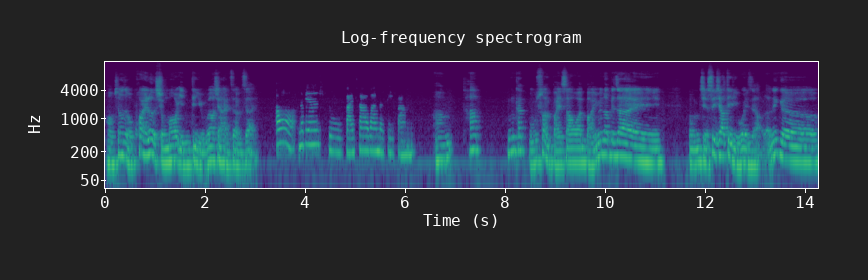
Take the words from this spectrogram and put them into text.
好像什么快乐熊猫营地，我不知道现在还在不在。哦，那边属白沙湾的地方。嗯，它应该不算白沙湾吧，因为那边在我们解释一下地理位置好了。那个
